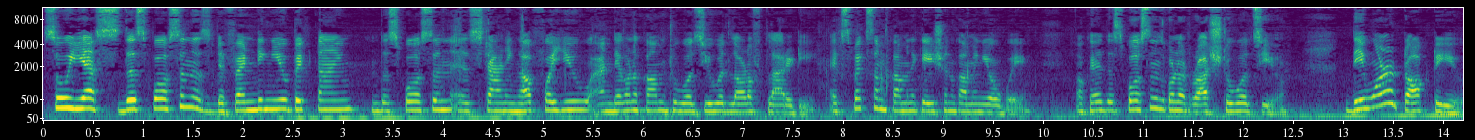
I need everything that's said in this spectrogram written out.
So yes this person is defending you big time. This person is standing up for you and they're going to come towards you with a lot of clarity. Expect some communication coming your way. Okay? This person is going to rush towards you they want to talk to you.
